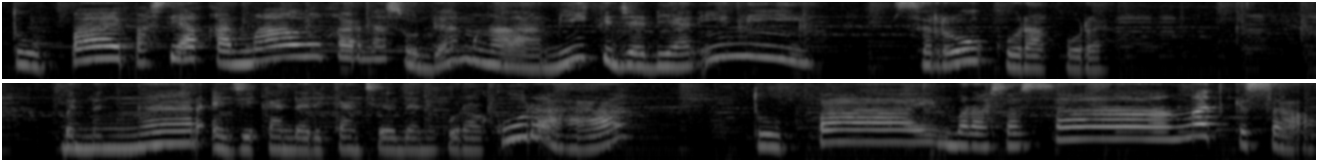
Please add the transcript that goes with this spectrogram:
Tupai pasti akan malu karena sudah mengalami kejadian ini seru kura-kura. Mendengar ejekan dari kancil dan kura-kura, Tupai merasa sangat kesal.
